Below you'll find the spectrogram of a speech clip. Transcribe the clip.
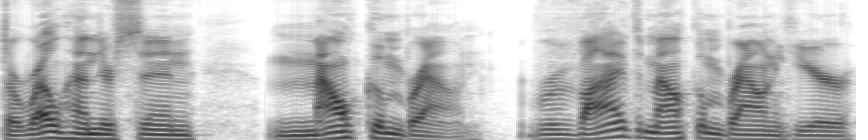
Darrell Henderson, Malcolm Brown. Revived Malcolm Brown here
